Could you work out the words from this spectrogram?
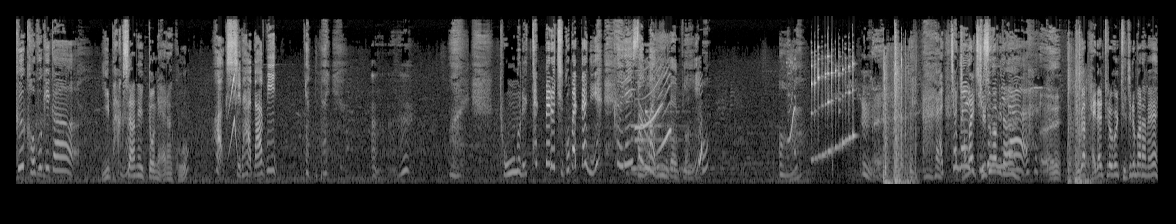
그 거북이가 이 박스 안에 있던 애라고? 확실하다 빛. 동물을 택배로 주고받다니. 그래서 말인데 빛. 아, 정말, 정말 죄송합니다. 죄송합니다. 누가 배달 트럭을 뒤지는 바람에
